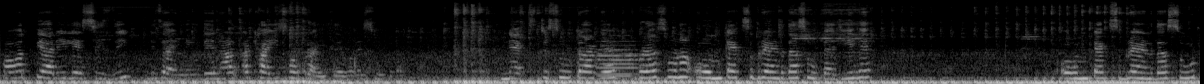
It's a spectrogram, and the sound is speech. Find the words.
ਬਹੁਤ ਪਿਆਰੀ ਲੇਸਿਸ ਦੀ ਡਿਜ਼ਾਈਨਿੰਗ ਦੇ ਨਾਲ 2800 ਪ੍ਰਾਈਸ ਹੈ ਵਾਲੇ ਸੂਟ ਦਾ। ਨੈਕਸਟ ਸੂਟ ਆ ਗਿਆ, ਬੜਾ ਸੋਹਣਾ ਓਮਟੈਕਸ ਬ੍ਰਾਂਡ ਦਾ ਸੂਟ ਹੈ ਜੀ ਇਹ। ਓਮਟੈਕਸ ਬ੍ਰਾਂਡ ਦਾ ਸੂਟ।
